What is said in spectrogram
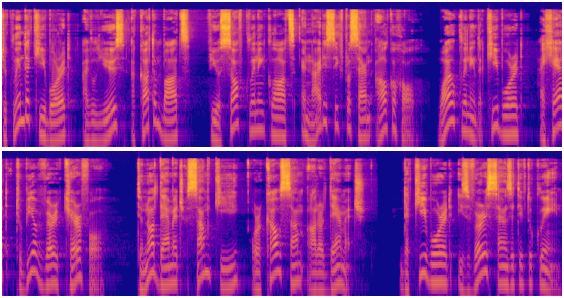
To clean the keyboard, I will use a cotton buds, few soft cleaning cloths and 96% alcohol. While cleaning the keyboard, I had to be very careful to not damage some key or cause some other damage. The keyboard is very sensitive to clean.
